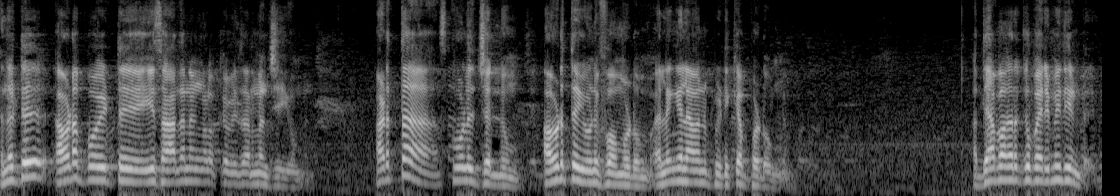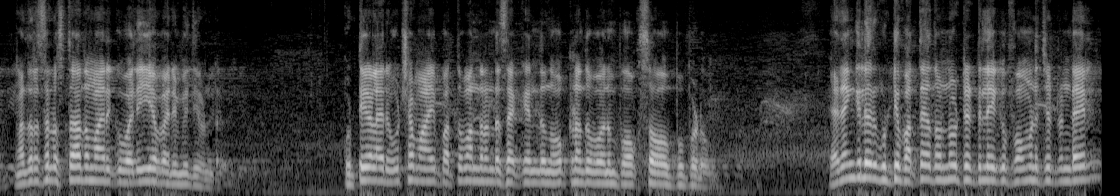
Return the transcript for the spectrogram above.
എന്നിട്ട് അവിടെ പോയിട്ട് ഈ സാധനങ്ങളൊക്കെ വിതരണം ചെയ്യും. അടുത്ത സ്കൂളിൽ ചെല്ലും അവിടുത്തെ യൂണിഫോം ഇടും അല്ലെങ്കിൽ അവൻ പിടിക്കപ്പെടും. അധ്യാപകർക്ക് പരിമിതിയുണ്ട്. മദ്രസൽ ഉസ്താദുമാർക്ക് വലിയ പരിമിതിയുണ്ട്. കുട്ടികളെ രൂക്ഷമായി പത്ത് പന്ത്രണ്ട് സെക്കൻഡ് നോക്കുന്നത് പോലും പോക്സോ ഒപ്പപ്പെടും. ഏതെങ്കിലും ഒരു കുട്ടി പത്ത് തൊണ്ണൂറ്റെട്ടിലേക്ക് ഫോം വിളിച്ചിട്ടുണ്ടെങ്കിൽ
